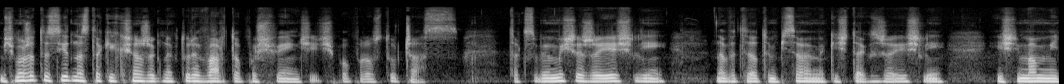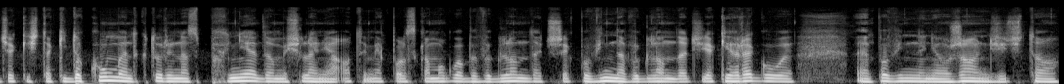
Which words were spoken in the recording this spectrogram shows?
być może to jest jedna z takich książek, na które warto poświęcić po prostu czas. Tak sobie myślę, że jeśli, nawet o tym pisałem jakiś tekst, że jeśli, jeśli mamy mieć jakiś taki dokument, który nas pchnie do myślenia o tym, jak Polska mogłaby wyglądać, czy jak powinna wyglądać, jakie reguły e, powinny nią rządzić, to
